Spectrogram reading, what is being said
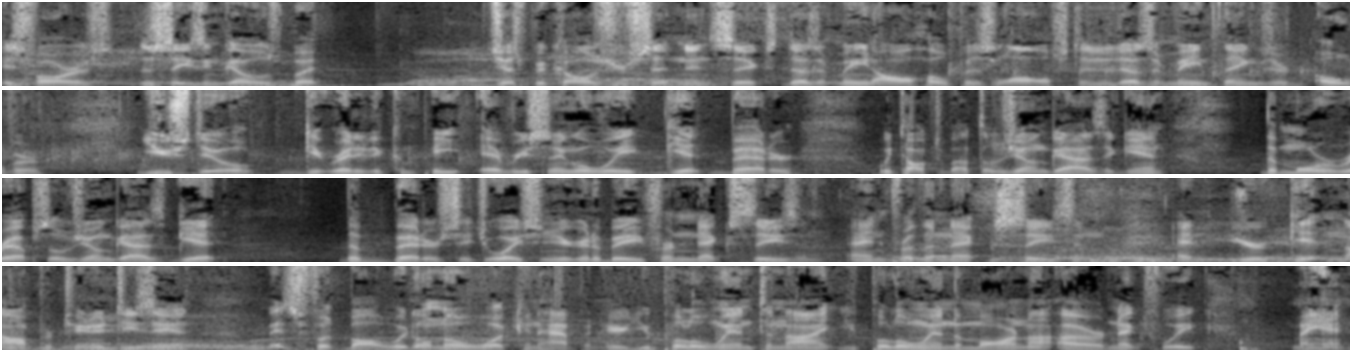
as far as the season goes, but just because you're sitting in six doesn't mean all hope is lost, and it doesn't mean things are over. You still get ready to compete every single week, get better. We talked about those young guys again. The more reps those young guys get, the better situation you're going to be for next season and for the next season. And you're getting opportunities in. It's football. We don't know what can happen here. You pull a win tonight, you pull a win tomorrow night, or next week, man,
